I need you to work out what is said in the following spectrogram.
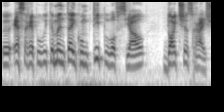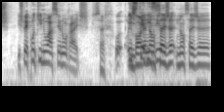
uh, essa República mantém como título oficial Deutsches Reich. Isto é, continua a ser um Reich. Embora não, dizer... seja, não seja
